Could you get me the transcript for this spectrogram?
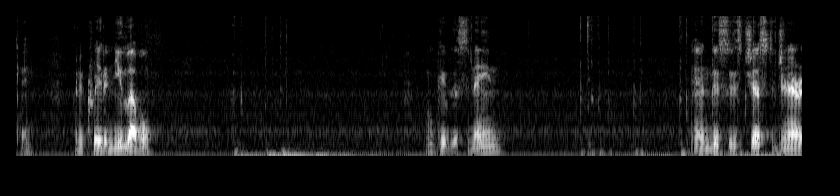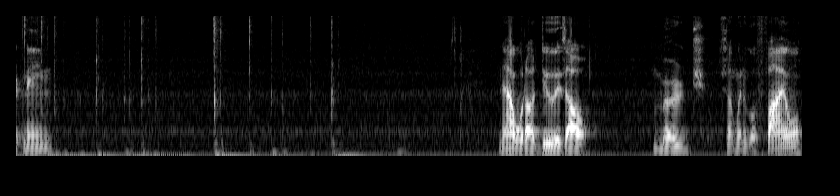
Okay, I'm going to create a new level. We'll give this a name and this is just a generic name. Now what I'll do is I'll merge. So I'm going to go file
